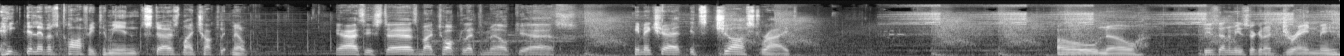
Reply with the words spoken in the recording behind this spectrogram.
He delivers coffee to me and stirs my chocolate milk. Yes, he stirs my chocolate milk, yes. He makes sure it's just right. Oh no. These enemies are gonna drain me.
